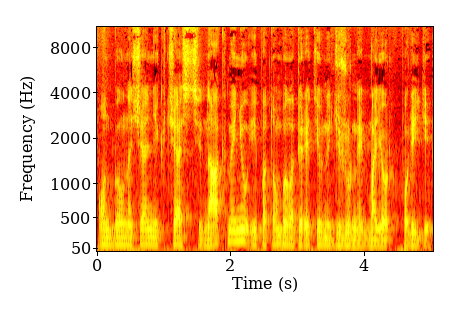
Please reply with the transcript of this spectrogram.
Он был начальник части на Акменю и потом был оперативный дежурный майор по Риге.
